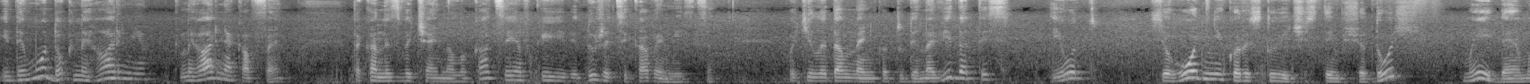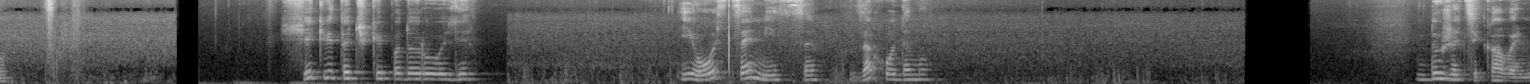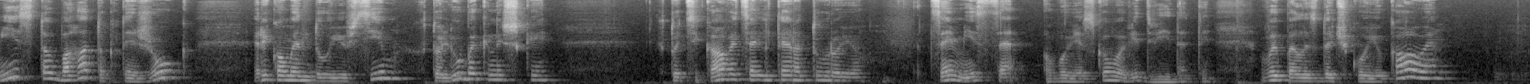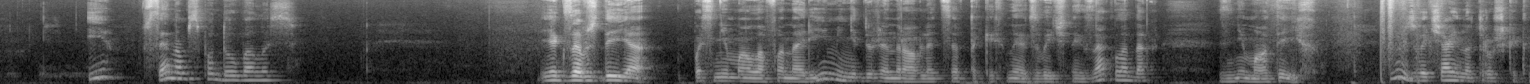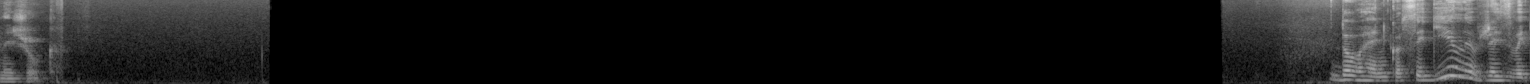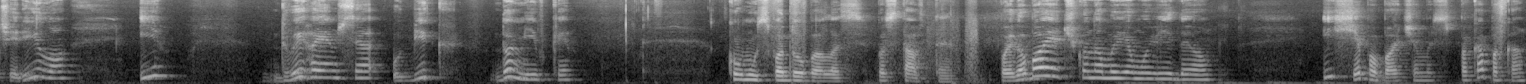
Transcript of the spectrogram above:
Ідемо до книгарні, книгарня кафе. Така незвичайна локація в Києві, дуже цікаве місце. Хотіли давненько туди навідатись. І от сьогодні, користуючись тим, що дощ, ми йдемо. Ще квіточки по дорозі. І ось це місце. Заходимо. Дуже цікаве місто, багато книжок. Рекомендую всім, хто любить книжки, хто цікавиться літературою. Це місце обов'язково відвідати. Випили з дочкою кави і все нам сподобалось. Як завжди, я поснімала фонарі, мені дуже нравляться в таких незвичних закладах знімати їх. Ну і, звичайно, трошки книжок. Довгенько сиділи, вже й звечеріло і двигаємося у бік домівки. Кому сподобалось, поставте подобаєчку на моєму відео. І ще побачимось. Пока-пока.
